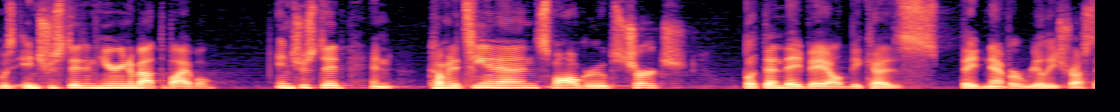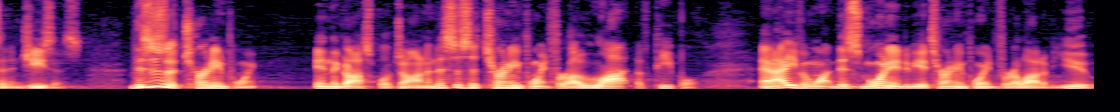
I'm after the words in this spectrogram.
was interested in hearing about the Bible, interested in coming to TNN, small groups, church, but then they bailed because they'd never really trusted in Jesus. This is a turning point in the Gospel of John, and this is a turning point for a lot of people. And I even want this morning to be a turning point for a lot of you.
